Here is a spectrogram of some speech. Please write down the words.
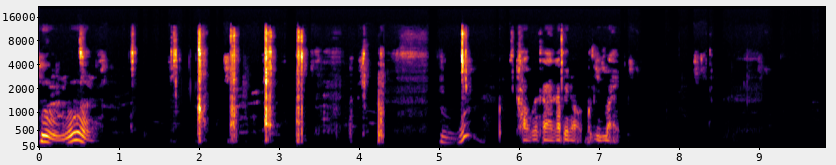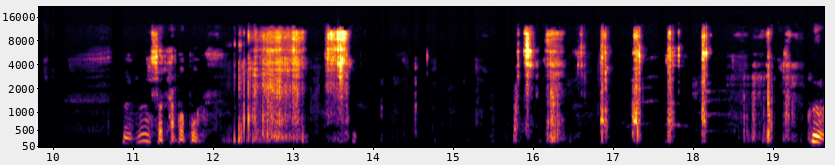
อืมอืม เขากระทาครับพี่น้องมากินใหม่สดครับปุ่มอืม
